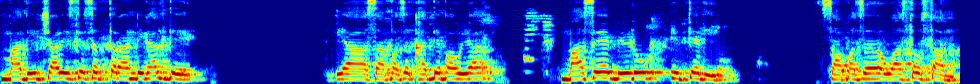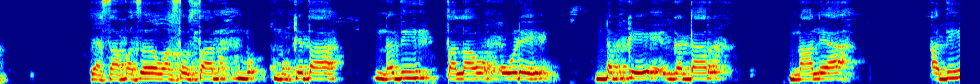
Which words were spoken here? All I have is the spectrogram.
मादी चाळीस ते सत्तर अंडी घालते. या सापाचं खाद्य पाहूया. मासे बेडूक इत्यादी. सापाचं वास्तवस्थान या सापाचं वास्तवस्थान मु- मुख्यतः नदी तलाव ओढे डबके गटार नाल्या आदी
